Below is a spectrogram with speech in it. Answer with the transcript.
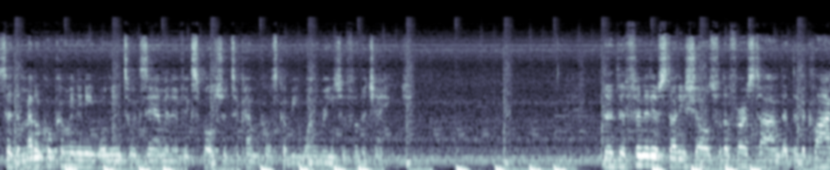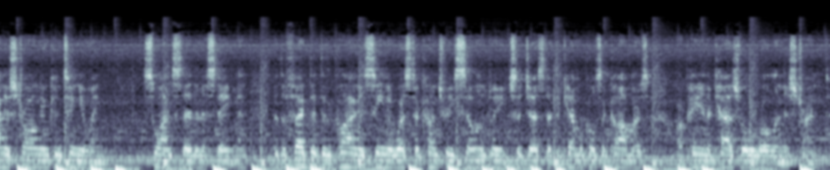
said the medical community will need to examine if exposure to chemicals could be one reason for the change. The definitive study shows for the first time that the decline is strong and continuing, Swan said in a statement. The fact that the decline is seen in Western countries suggests that the chemicals in commerce are playing a casual role in this trend.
